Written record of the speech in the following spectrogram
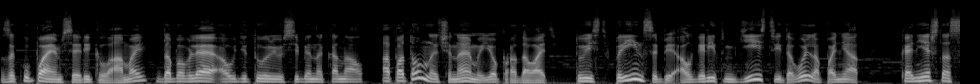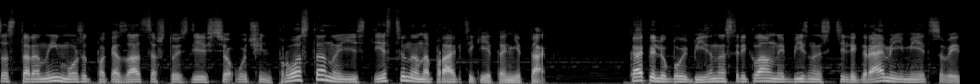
закупаемся рекламой, добавляя аудиторию себе на канал, а потом начинаем ее продавать. То есть, в принципе, алгоритм действий довольно понятный. Конечно, со стороны может показаться, что здесь все очень просто, но естественно на практике это не так. Как и любой бизнес, рекламный бизнес в Телеграме имеет свои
